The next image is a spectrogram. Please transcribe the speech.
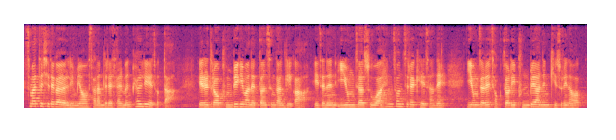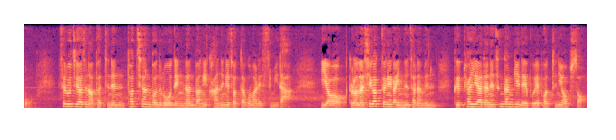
스마트 시대가 열리며 사람들의 삶은 편리해졌다. 예를 들어 붐비기만 했던 승강기가 이제는 이용자 수와 행선지를 계산해 이용자를 적절히 분배하는 기술이 나왔고 새로 지어진 아파트는 터치 한 번으로 냉난방이 가능해졌다고 말했습니다. 이어 그러나 시각장애가 있는 사람은 그 편리하다는 승강기 내부에 버튼이 없어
